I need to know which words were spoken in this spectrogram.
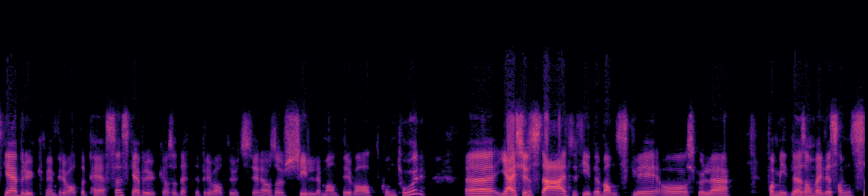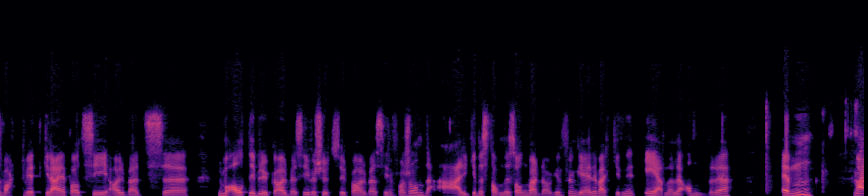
skal jeg bruke min private PC, skal jeg bruke altså, dette private utstyret? Og så skiller man privat kontor. Eh, jeg syns det er til tider vanskelig å skulle formidle sånn veldig sånn svart-hvitt greie på å si arbeids... Eh, du må alltid bruke arbeidsgivers utstyr på arbeidsinformasjon. Det er ikke bestandig sånn hverdagen fungerer, verken i den ene eller andre enden. Nei.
